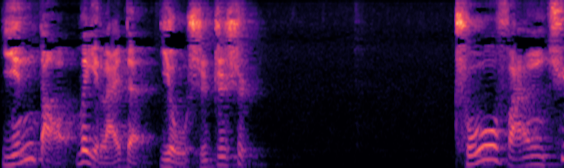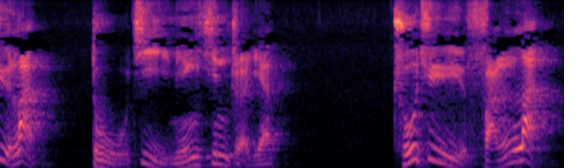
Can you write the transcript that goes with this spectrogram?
引导未来的有识之士，除繁去滥。笃记明心者焉，除去烦烂，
